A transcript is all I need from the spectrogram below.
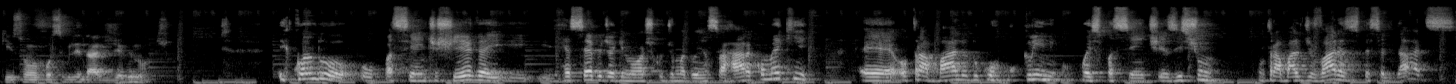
que isso é uma possibilidade de diagnóstico. E quando o paciente chega e, e recebe o diagnóstico de uma doença rara, como é que é o trabalho do corpo clínico com esse paciente? Existe um, um trabalho de várias especialidades?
